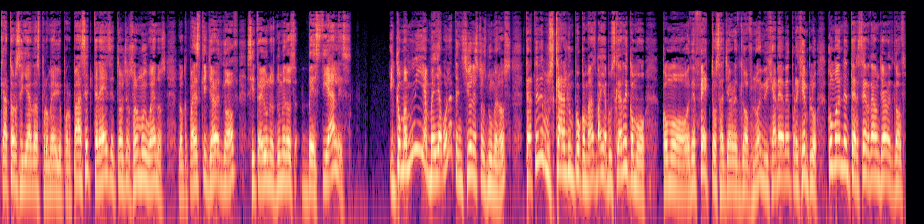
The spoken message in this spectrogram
14 eh, yardas promedio por pase, 3 de touchdown, son muy buenos. Lo que pasa es que Jared Goff sí trae unos números bestiales. Y como a mí me llamó la atención estos números, traté de buscarle un poco más, vaya, buscarle como, como defectos a Jared Goff, ¿no? Y me dije, a ver, a ver, por ejemplo, ¿cómo anda en tercer down Jared Goff?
